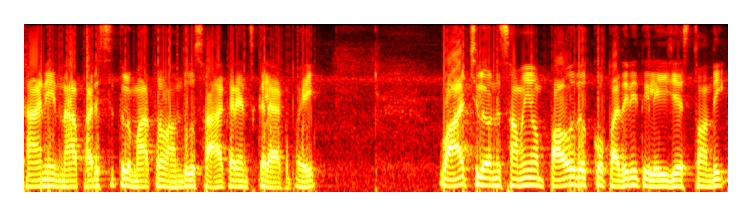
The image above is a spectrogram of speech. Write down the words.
కానీ నా పరిస్థితులు మాత్రం అందుకు సహకరించలేకపోయి వాచ్లోని సమయం పావుదొక్కు పదిని తెలియజేస్తోంది.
